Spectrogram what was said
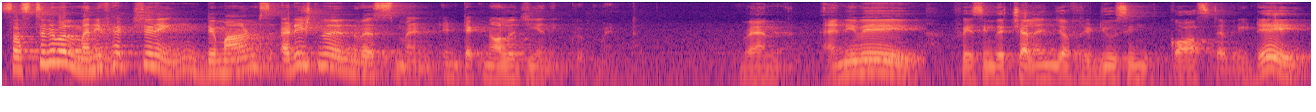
Sustainable manufacturing demands additional investment in technology and equipment. When anyway facing the challenge of reducing cost every day,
